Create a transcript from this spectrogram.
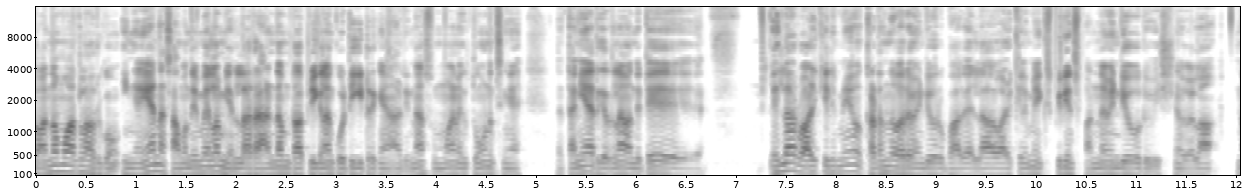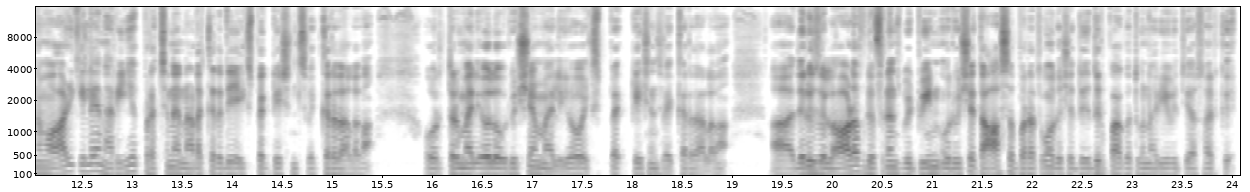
ஸோ அந்த மாதிரிலாம் இருக்கும். இங்கே ஏன் நான் சம்மந்தமே இல்லாமல் எல்லா ரேண்டம் டாப்பிக்லாம் கொட்டிக்கிட்டு இருக்கேன் அப்படின்னா சும்மா எனக்கு தோணுச்சுங்க. இந்த தனியாக இருக்கிறதுலாம் வந்துட்டு எல்லார் வாழ்க்கையிலுமே கடந்து வர வேண்டிய ஒரு பாதை எல்லார் வாழ்க்கையிலுமே எக்ஸ்பீரியன்ஸ் பண்ண வேண்டிய ஒரு விஷயம் இதெல்லாம். நம்ம வாழ்க்கையில் நிறைய பிரச்சனை நடக்கிறதே எக்ஸ்பெக்டேஷன்ஸ் வைக்கிறதால தான் ஒருத்தர் மேலேயோ இல்லை ஒரு விஷயம் மேலேயோ எக்ஸ்பெக்டேஷன்ஸ் வைக்கிறதால தான். There is a lot of difference between ஒரு விஷயத்தை ஆசைப்படுறதுக்கும் ஒரு விஷயத்தை எதிர்பார்க்கறதுக்கும் நிறைய வித்தியாசம் இருக்குது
